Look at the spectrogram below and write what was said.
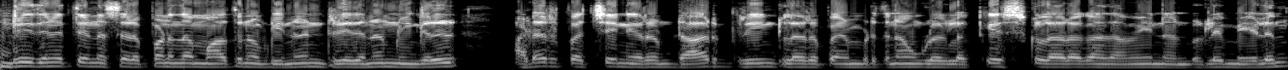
இன்றைய தினத்தை என்ன சிறப்பானதாக மாற்றணும் அப்படின்னா இன்றைய தினம் நீங்கள் அடர் பச்சை நிறம் டார்க் கிரீன் கலரை பயன்படுத்தினா உங்களுக்கு லக்கேஜ் கலராக அது அமையும் நண்பர்களே. மேலும்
